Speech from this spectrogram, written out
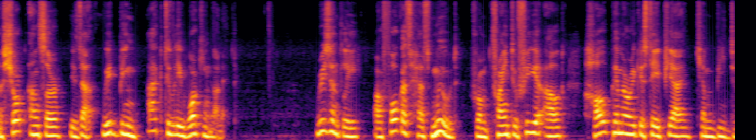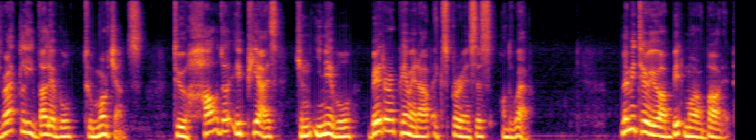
The short answer is that we've been actively working on it. Recently, our focus has moved from trying to figure out how Payment Request API can be directly valuable to merchants to how the APIs can enable better payment app experiences on the web. Let me tell you a bit more about it.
